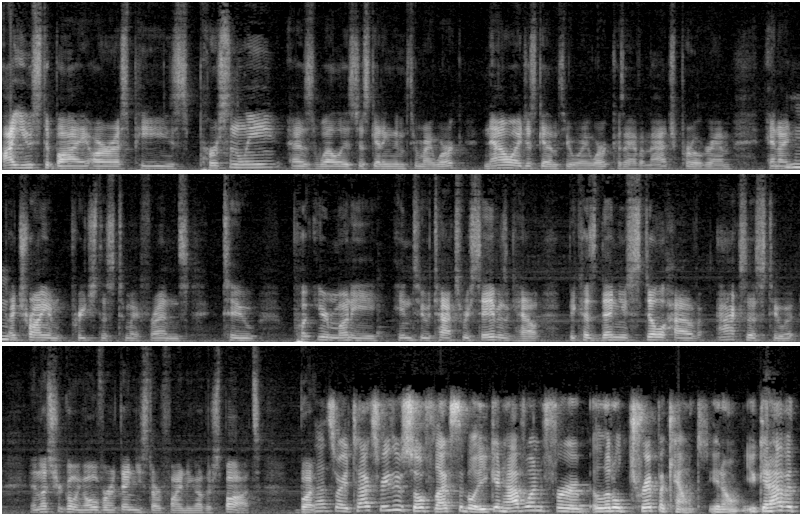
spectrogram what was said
I used to buy RSPs personally as well as just getting them through my work. Now I just get them through my work because I have a match program, and I, mm-hmm. I try and preach this to my friends to put your money into a tax-free savings account because then you still have access to it. Unless you're going over it, then you start finding other spots. But that's right. Tax free are so flexible. You can have one for a little trip account. You know, you can have a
